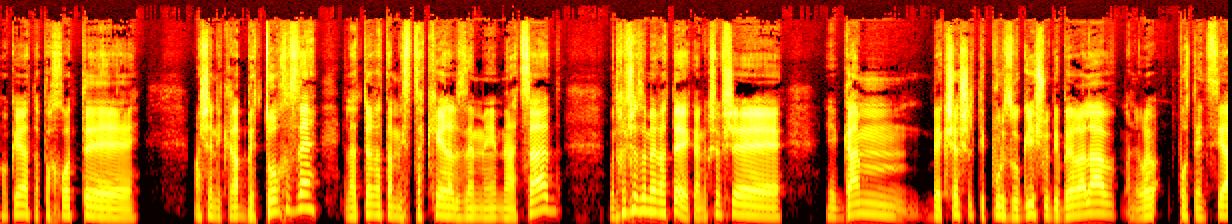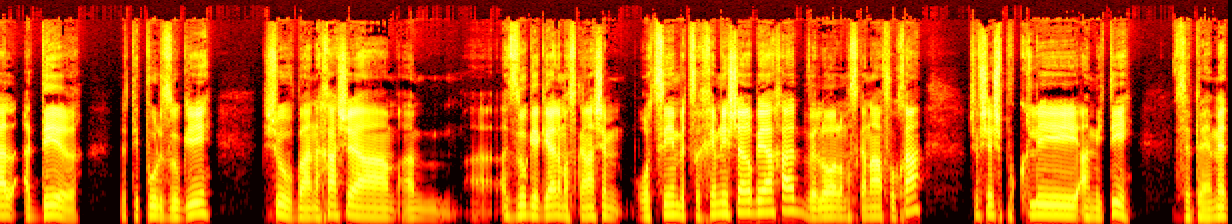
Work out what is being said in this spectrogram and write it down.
אוקיי אתה פחות אה, מה שנקרא בתוך זה אלא יותר אתה מסתכל על זה מהצד. ואני חושב שזה מרתק אני חושב שגם בהקשר של טיפול זוגי שהוא דיבר עליו אני רואה פוטנציאל אדיר לטיפול זוגי. שוב בהנחה שהזוג יגיע למסקנה שהם רוצים וצריכים להישאר ביחד ולא למסקנה ההפוכה. חושב שיש פה כלי אמיתי זה באמת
